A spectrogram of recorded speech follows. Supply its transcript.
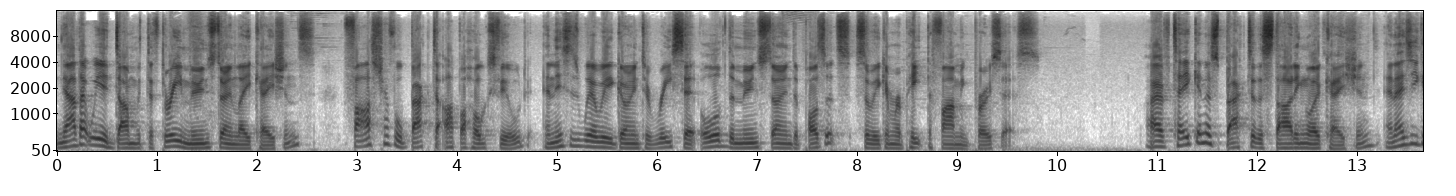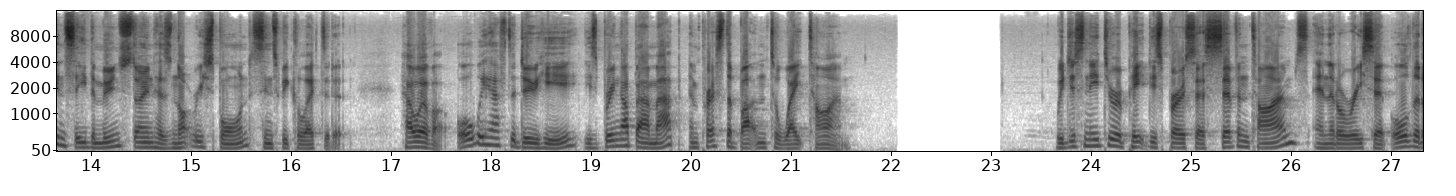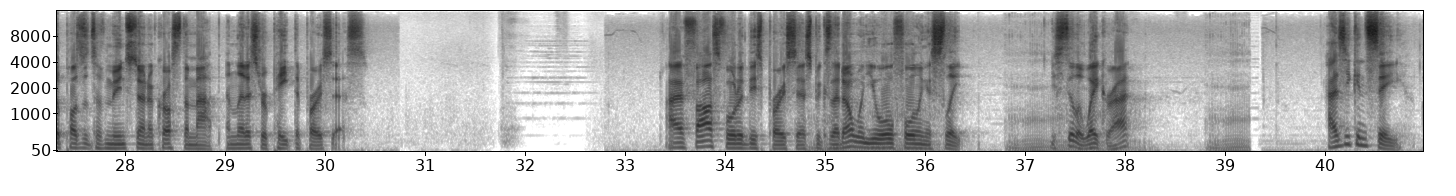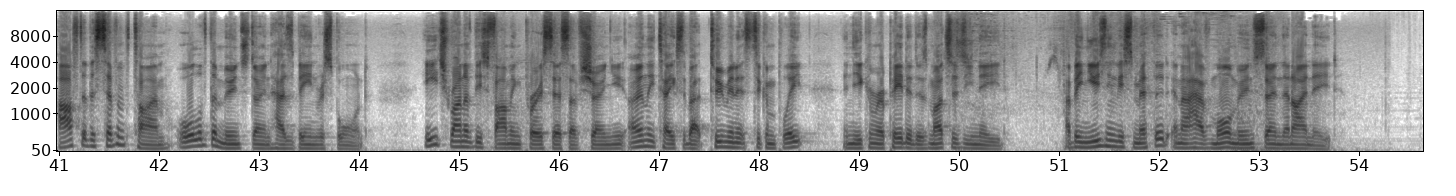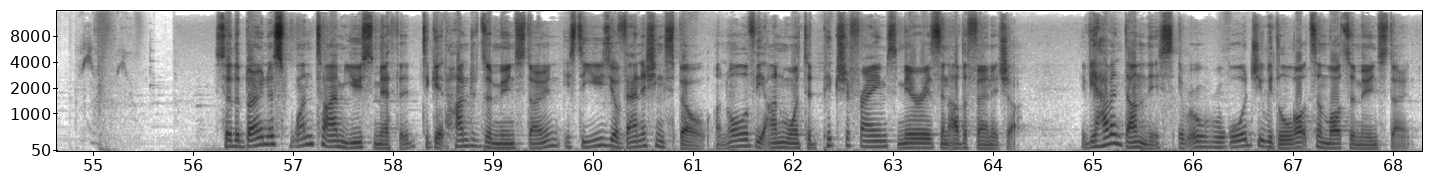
Now that we are done with the three Moonstone locations, fast travel back to Upper Hogsfield and this is where we are going to reset all of the Moonstone deposits so we can repeat the farming process. I have taken us back to the starting location and as you can see the Moonstone has not respawned since we collected it. However, all we have to do here is bring up our map and press the button to wait time. We just need to repeat this process 7 times and it'll reset all the deposits of moonstone across the map and let us repeat the process. I have fast forwarded this process because I don't want you all falling asleep. You're still awake, right? As you can see, after the 7th time, all of the moonstone has been respawned. Each run of this farming process I've shown you only takes about 2 minutes to complete and you can repeat it as much as you need. I've been using this method and I have more moonstone than I need. So the bonus one-time use method to get hundreds of moonstone is to use your vanishing spell on all of the unwanted picture frames, mirrors and other furniture. If you haven't done this, it will reward you with lots and lots of moonstone.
